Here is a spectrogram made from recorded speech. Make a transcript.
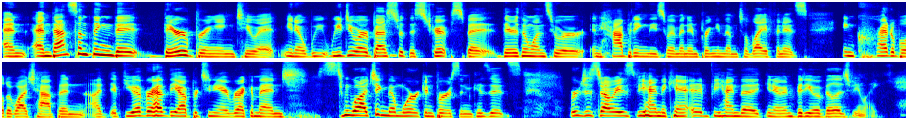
and and that's something that they're bringing to it. You know, we we do our best with the scripts, but they're the ones who are inhabiting these women and bringing them to life, and it's incredible to watch happen. Uh, if you ever have the opportunity, I recommend watching them work in person because it's we're just always behind the cam- behind the you know in Video Village being like, Yeah.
